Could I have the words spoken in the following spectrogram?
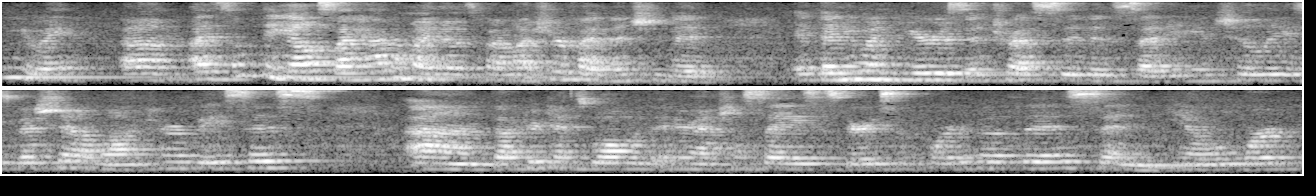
Anyway, um, I, something else I had in my notes, but I'm not sure if I mentioned it. If anyone here is interested in studying in Chile, especially on a long-term basis, um, Dr. Denswall with International Studies is very supportive of this, and, you know, we'll work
